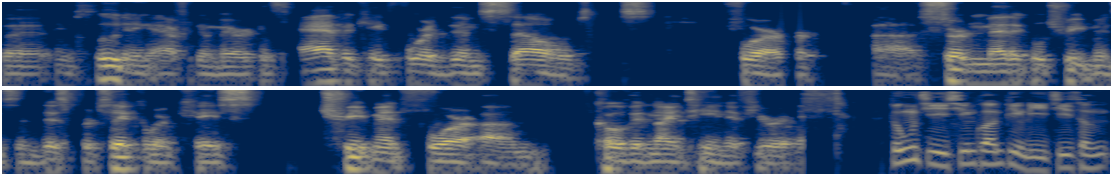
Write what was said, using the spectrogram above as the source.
but including African Americans, advocate for themselves for uh, certain medical treatments in this particular case, treatment for um, COVID-19 if you're 冬季新冠病例激增，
